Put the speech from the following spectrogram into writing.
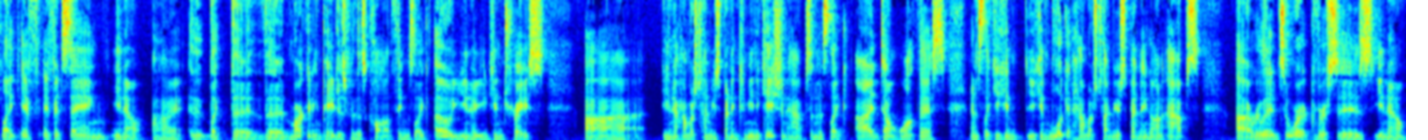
like if if it's saying you know uh, like the the marketing pages for this call out things like oh you know you can trace uh you know how much time you spend in communication apps and it's like i don't want this. And it's like you can you can look at how much time you're spending on apps uh, related to work versus you know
